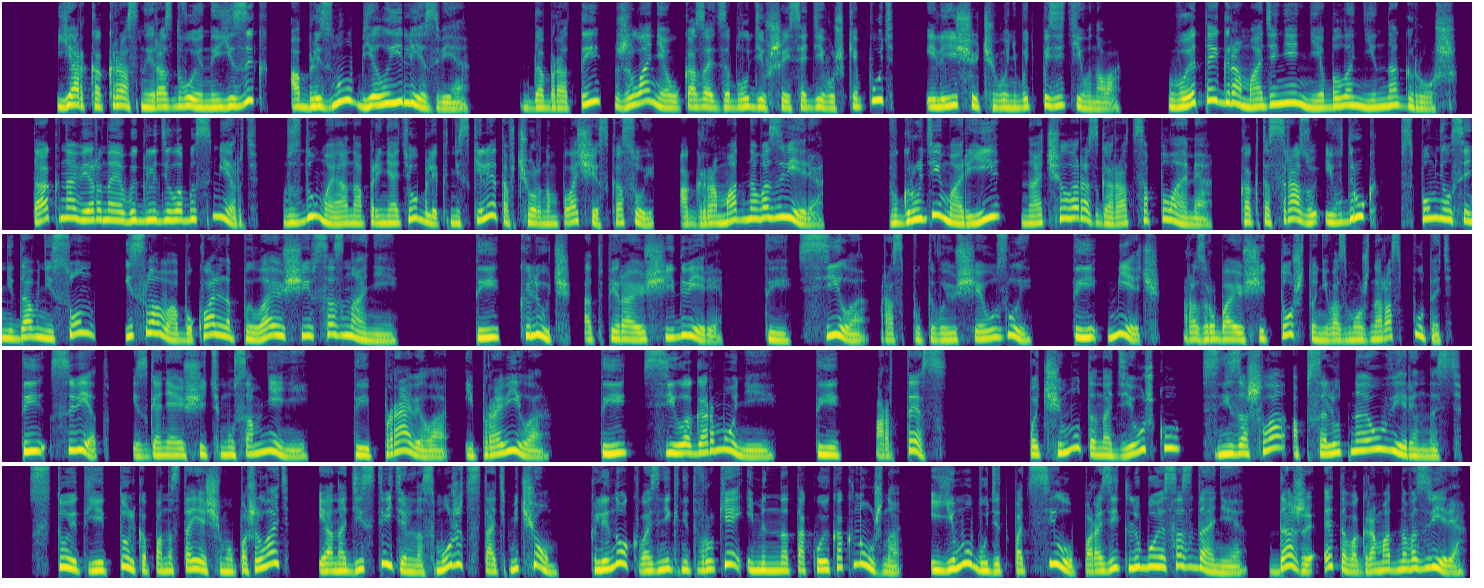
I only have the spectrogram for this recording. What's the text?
Ярко-красный раздвоенный язык облизнул белые лезвия. Доброты, желание указать заблудившейся девушке путь или еще чего-нибудь позитивного. В этой громадине не было ни на грош. Так, наверное, выглядела бы смерть, вздумая она принять облик не скелета в черном плаще с косой, а громадного зверя, в груди Марии начало разгораться пламя. Как-то сразу и вдруг вспомнился недавний сон и слова, буквально пылающие в сознании. Ты ключ, отпирающий двери. Ты сила, распутывающая узлы. Ты меч, разрубающий то, что невозможно распутать. Ты свет, изгоняющий тьму сомнений. Ты правила и правила. Ты сила гармонии. Ты Артес. Почему-то на девушку снизошла абсолютная уверенность. Стоит ей только по-настоящему пожелать, и она действительно сможет стать мечом. Клинок возникнет в руке именно такой, как нужно, и ему будет под силу поразить любое создание, даже этого громадного зверя.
